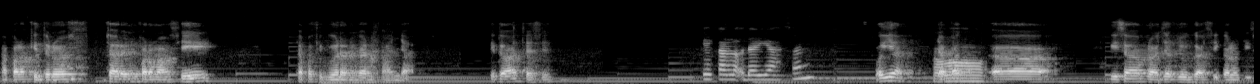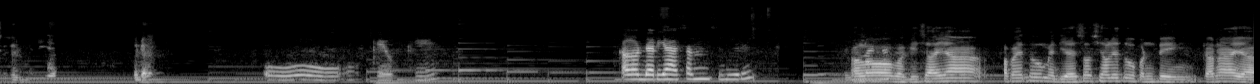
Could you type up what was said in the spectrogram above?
apalagi terus cari informasi, dapat hiburan kan banyak. Itu aja sih. Oke, kalau dari Hasan? Oh iya, dapat uh, bisa belajar juga sih kalau di sosial media. Udah. Oh, oke okay, oke. Okay. Kalau dari Hasan sendiri? Kalau bagi saya apa itu media sosial itu penting karena ya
